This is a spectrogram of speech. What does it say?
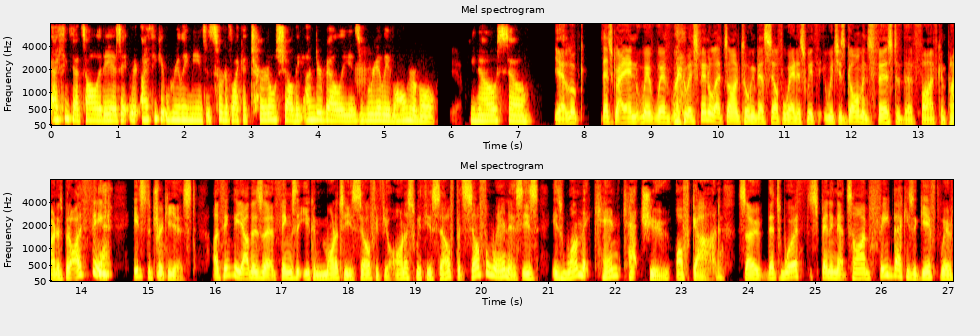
I think that's all it is. It, I think it really means it's sort of like a turtle shell. The underbelly is Mm. really vulnerable, Yeah. you know. So Yeah, look, that's great, and we've we've we've spent all that time talking about self awareness with which is Goleman's first of the five components, but I think Yeah. it's the trickiest. I think the others are things that you can monitor yourself if you're honest with yourself, but self awareness is is one that can catch you off guard. So that's worth spending that time. Feedback is a gift. We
